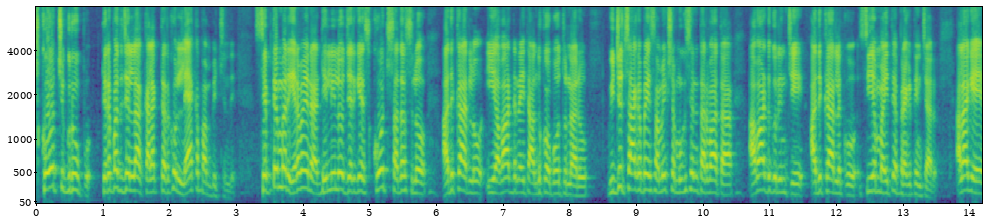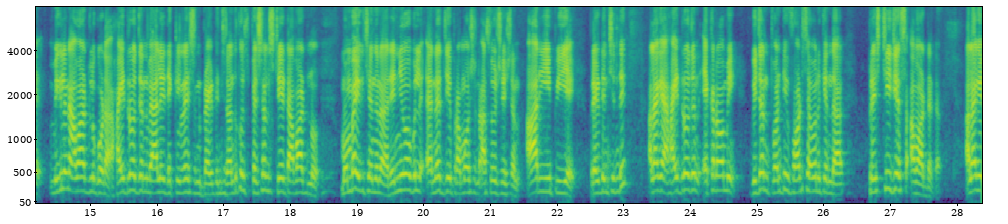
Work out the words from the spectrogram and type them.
స్కోచ్ గ్రూప్ తిరుపతి జిల్లా కలెక్టర్కు లేఖ పంపించింది. సెప్టెంబర్ ఇరవైన ఢిల్లీలో జరిగే స్కోచ్ సదస్సులో అధికారులు ఈ అవార్డును అయితే అందుకోబోతున్నారు. విద్యుత్ శాఖపై సమీక్ష ముగిసిన తర్వాత అవార్డు గురించి అధికారులకు సీఎం అయితే ప్రకటించారు. అలాగే మిగిలిన అవార్డులు కూడా హైడ్రోజన్ వ్యాలీ డిక్లరేషన్ ప్రకటించినందుకు స్పెషల్ స్టేట్ అవార్డును ముంబైకి చెందిన renewable energy promotion association REPA ప్రకటించింది. అలాగే hydrogen economy vision twenty forty seven కింద ప్రెస్టీజియస్ అవార్డు అట. అలాగే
